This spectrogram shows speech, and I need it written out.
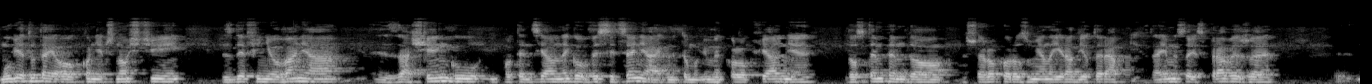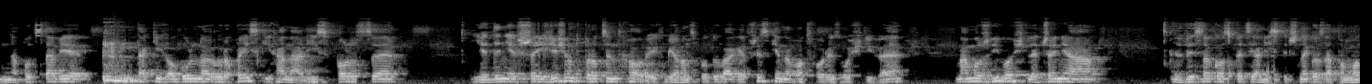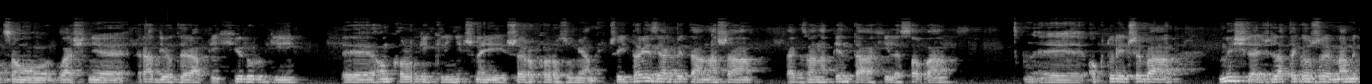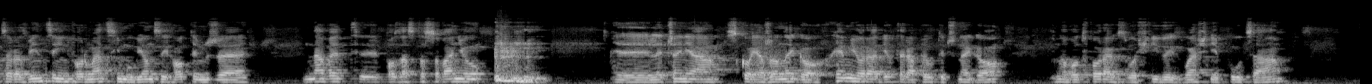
Mówię tutaj o konieczności zdefiniowania zasięgu i potencjalnego wysycenia, jak my to mówimy kolokwialnie, dostępem do szeroko rozumianej radioterapii. Zdajemy sobie sprawę, że na podstawie takich ogólnoeuropejskich analiz w Polsce jedynie 60% chorych, biorąc pod uwagę wszystkie nowotwory złośliwe, ma możliwość leczenia wysokospecjalistycznego za pomocą właśnie radioterapii, chirurgii, y, onkologii klinicznej szeroko rozumianej. Czyli to jest jakby ta nasza tak zwana pięta achillesowa, y, o której trzeba myśleć, dlatego że mamy coraz więcej informacji mówiących o tym, że nawet y, po zastosowaniu leczenia skojarzonego chemioradioterapeutycznego w nowotworach złośliwych właśnie płuca,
